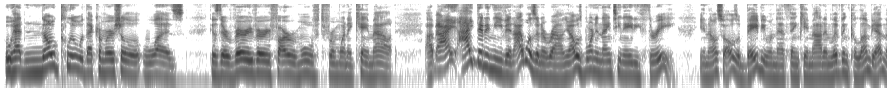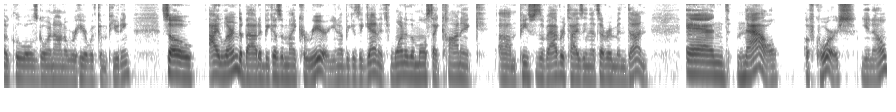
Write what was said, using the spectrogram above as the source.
who had no clue what that commercial was because they're very, very far removed from when it came out. I, I didn't even, I wasn't around. You know, I was born in 1983, you know, so I was a baby when that thing came out and lived in Colombia. I had no clue what was going on over here with computing. So I learned about it because of my career, you know, because again, it's one of the most iconic um, pieces of advertising that's ever been done. And now, of course, you know,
